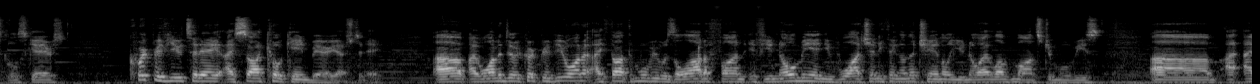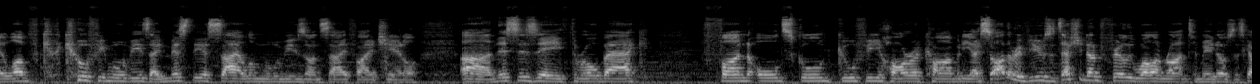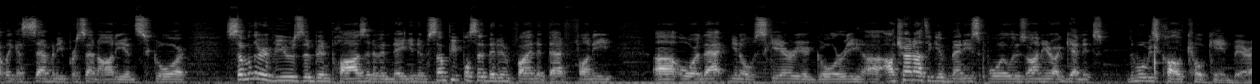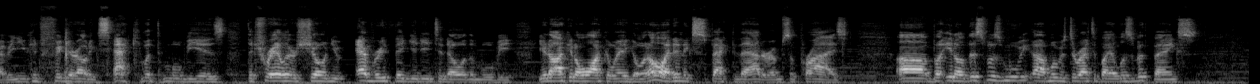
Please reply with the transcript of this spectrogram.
School Scares. Quick review today. I saw Cocaine Bear yesterday. Uh, I want to do a quick review on it. I thought the movie was a lot of fun. If you know me and you've watched anything on the channel, you know I love monster movies. Um, I, I, love goofy movies. I miss the Asylum movies on Sci-Fi Channel. Uh, this is a throwback, fun, old school, goofy horror comedy. I saw the reviews. It's actually done fairly well on Rotten Tomatoes. It's got like a 70% audience score. Some of the reviews have been positive and negative. Some people said they didn't find it that funny uh, or that, you know, scary or gory. Uh, I'll try not to give many spoilers on here. Again, it's the movie's called Cocaine Bear. I mean, you can figure out exactly what the movie is. The trailer is showing you everything you need to know of the movie. You're not going to walk away going, oh, I didn't expect that, or I'm surprised. Uh, but, you know, this was movie, uh, movie was directed by Elizabeth Banks.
